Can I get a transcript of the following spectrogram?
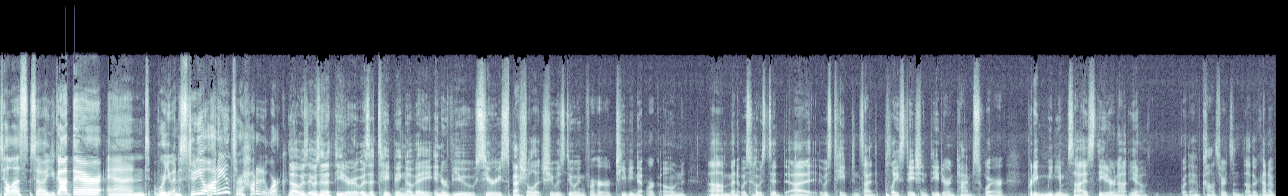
Tell us. So, you got there, and were you in a studio audience, or how did it work? No, it was it was in a theater. It was a taping of a interview series special that she was doing for her TV network own, um, and it was hosted. Uh, it was taped inside the PlayStation Theater in Times Square. Pretty medium sized theater, not you know where they have concerts and other kind of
